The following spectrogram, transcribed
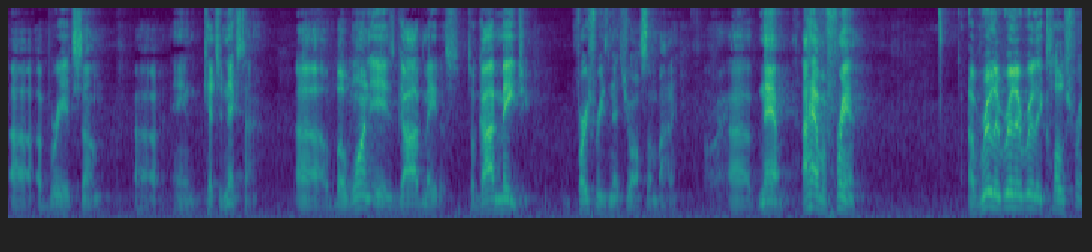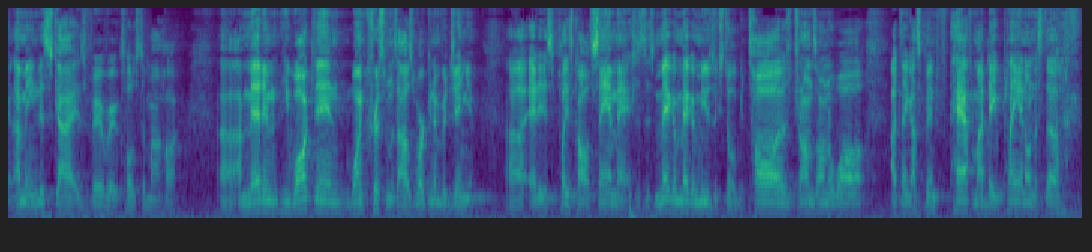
uh, abridge some uh, and catch it next time. Uh, but one is God made us. So God made you. First reason that you're all somebody. Uh, now, I have a friend, a really, really, really close friend. I mean, this guy is very, very close to my heart. Uh, I met him. He walked in one Christmas. I was working in Virginia uh, at this place called Sam Ash. It's this mega, mega music store. Guitars, drums on the wall. I think I spent half my day playing on the stuff.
